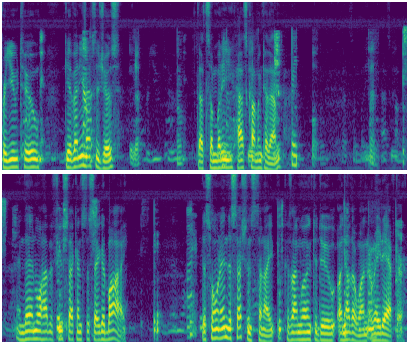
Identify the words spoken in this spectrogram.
for you to give any messages that somebody has coming to them. And then we'll have a few seconds to say goodbye. This won't end the sessions tonight because I'm going to do another one right after.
